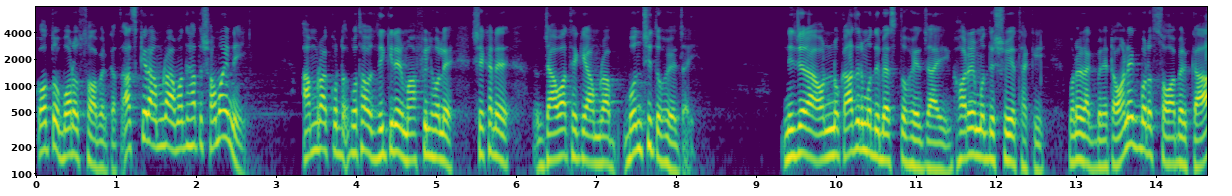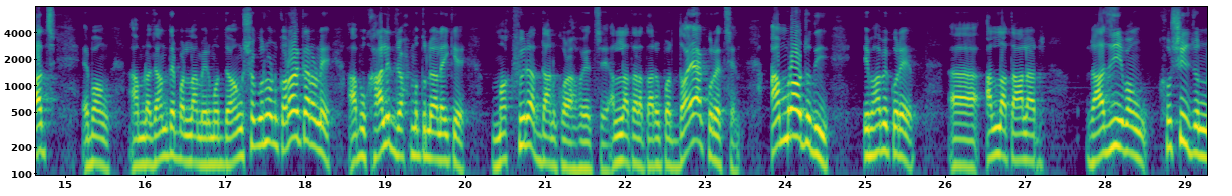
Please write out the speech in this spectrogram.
কত বড় স্বভাবের কাজ। আজকের আমরা আমাদের হাতে সময় নেই। আমরা কোথা- কোথাও জিকিরের মাহফিল হলে সেখানে যাওয়া থেকে আমরা বঞ্চিত হয়ে যাই। নিজেরা অন্য কাজের মধ্যে ব্যস্ত হয়ে যাই, ঘরের মধ্যে শুয়ে থাকি। মনে রাখবেন, এটা অনেক বড় সওয়াবের কাজ এবং আমরা জানতে পারলাম এর মধ্যে অংশগ্রহণ করার কারণে আবু খালিদ রহমতুল্লা আলাইকে মকফিরাত দান করা হয়েছে। আল্লাহ তালা তার উপর দয়া করেছেন। আমরাও যদি এভাবে করে আল্লাহ তালার রাজি এবং খুশির জন্য,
